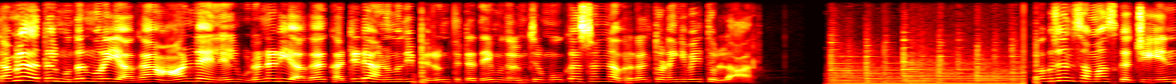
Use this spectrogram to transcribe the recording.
தமிழகத்தில் முதன்முறையாக ஆன்லைனில் உடனடியாக கட்டிட அனுமதி பெறும் திட்டத்தை முதலமைச்சர் மு ஸ்டாலின் அவர்கள் தொடங்கி வைத்துள்ளார். பகுஜன் சமாஜ் கட்சியின்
